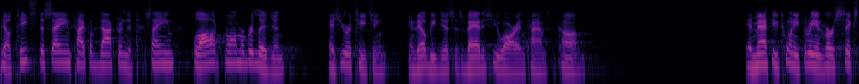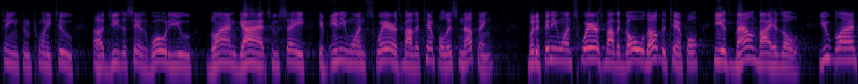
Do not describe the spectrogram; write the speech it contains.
They'll teach the same type of doctrine, the same flawed form of religion as you're teaching, and they'll be just as bad as you are in times to come. In Matthew 23 and verse 16 through 22, uh, Jesus says, Woe to you, blind guides, who say, If anyone swears by the temple, it's nothing. But if anyone swears by the gold of the temple, he is bound by his oath. You blind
